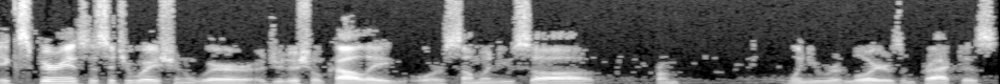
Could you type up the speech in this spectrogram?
experienced a situation where a judicial colleague or someone you saw from when you were lawyers in practice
